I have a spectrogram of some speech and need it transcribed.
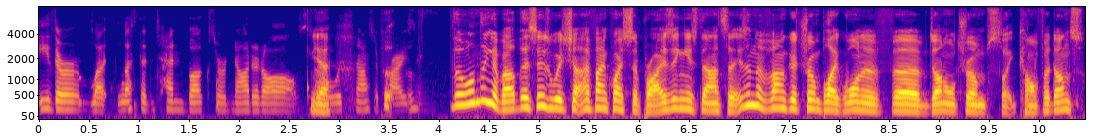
either le- less than ten bucks or not at all. So Yeah. it's not surprising. The one thing about this is, which I find quite surprising, is that uh, isn't Ivanka Trump like one of uh, Donald Trump's like confidants?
